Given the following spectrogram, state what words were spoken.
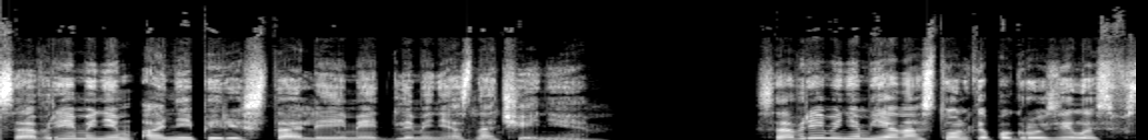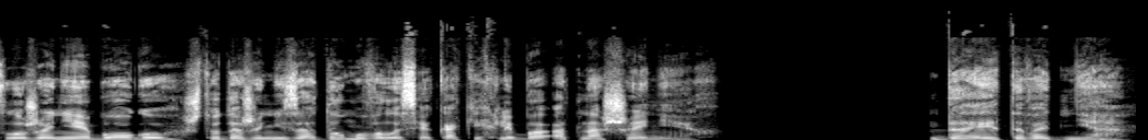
Со временем они перестали иметь для меня значение. Со временем я настолько погрузилась в служение Богу, что даже не задумывалась о каких-либо отношениях. До этого дня.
